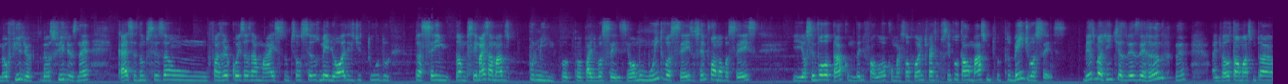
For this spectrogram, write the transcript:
Meu filho, meus filhos, né? Cara, vocês não precisam fazer coisas a mais, não precisam ser os melhores de tudo para serem, pra serem mais amados por mim, pelo pai de vocês. Eu amo muito vocês, eu sempre vou amar vocês. E eu sempre vou lutar, como o Dani falou, como o Marcelo falou, a gente vai sempre lutar ao máximo pro, pro bem de vocês. Mesmo a gente às vezes errando, né? A gente vai lutar ao máximo para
